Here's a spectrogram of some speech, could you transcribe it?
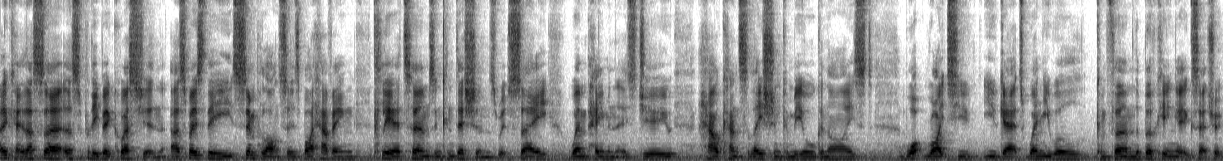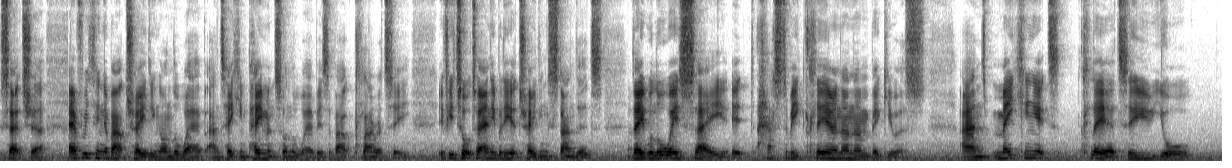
Okay, that's a, that's a pretty big question. I suppose the simple answer is by having clear terms and conditions which say when payment is due, how cancellation can be organised, what rights you, you get, when you will confirm the booking, etc. etc. Everything about trading on the web and taking payments on the web is about clarity. If you talk to anybody at Trading Standards, they will always say it has to be clear and unambiguous. And making it clear to your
